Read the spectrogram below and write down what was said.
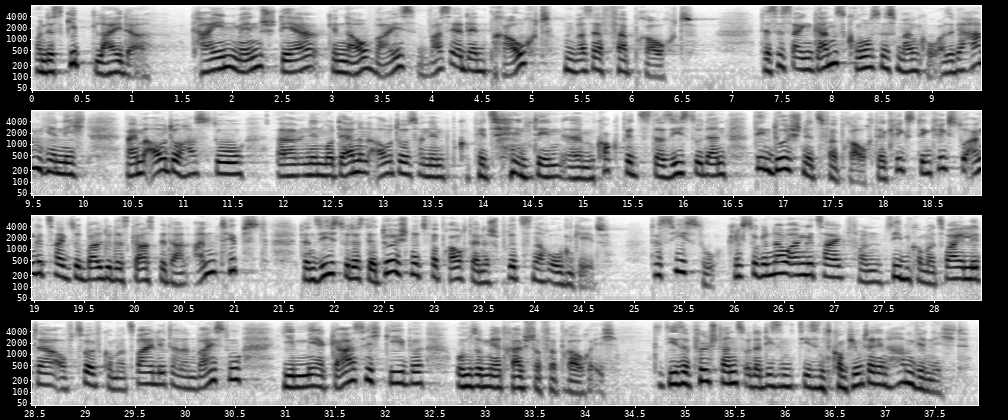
Und es gibt leider kein Mensch, der genau weiß, was er denn braucht und was er verbraucht. Das ist ein ganz großes Manko. Also wir haben hier nicht, beim Auto hast du äh, in den modernen Autos, an den, in den ähm, Cockpits, da siehst du dann den Durchschnittsverbrauch. Der kriegst, den kriegst du angezeigt, sobald du das Gaspedal antippst, dann siehst du, dass der Durchschnittsverbrauch deiner Spritz nach oben geht. Das siehst du. Kriegst du genau angezeigt von 7,2 Liter auf 12,2 Liter, dann weißt du, je mehr Gas ich gebe, umso mehr Treibstoff verbrauche ich diese Füllstands- oder diesen, diesen Computer, den haben wir nicht.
